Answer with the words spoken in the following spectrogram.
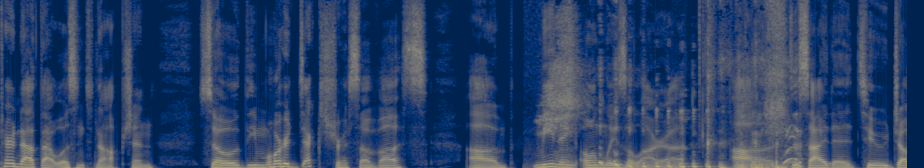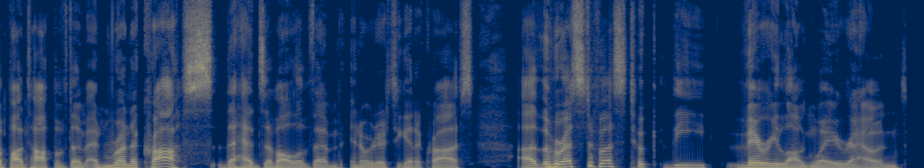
Turned out that wasn't an option. So the more dexterous of us um, meaning only Zalara, uh, decided to jump on top of them and run across the heads of all of them in order to get across. Uh, the rest of us took the very long way around,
